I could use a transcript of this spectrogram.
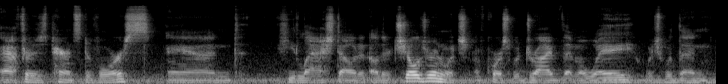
after his parents' divorce. And he lashed out at other children, which of course would drive them away, which would then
